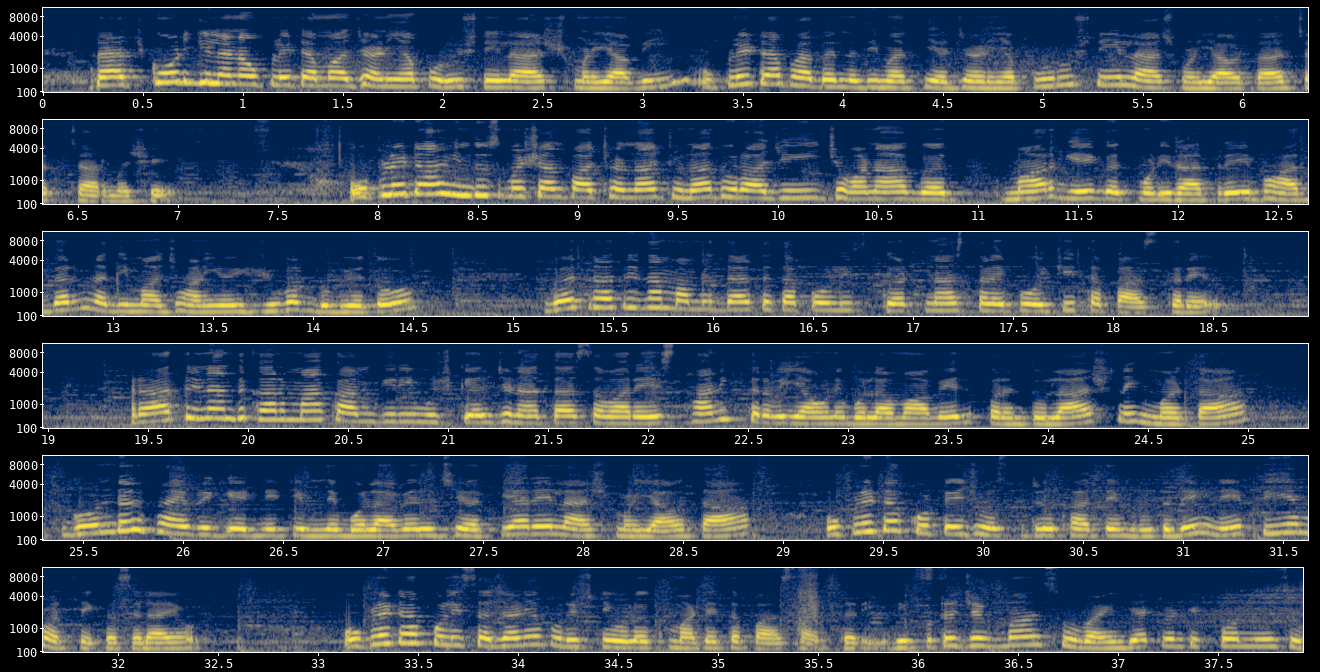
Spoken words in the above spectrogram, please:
રાજકોટ જિલ્લાના ઉપલેટામાં અજાણ્યા પુરુષની લાશ મળી આવી. ઉપલેટા ભાદર નદીમાંથી અજાણ્યા પુરુષની લાશ મળી આવતા ચકચાર મચી. ઉપલેટા હિન્દુ સ્મશાન પાછળના જૂના ધોરાજી જવાના ગત માર્ગે ગત મોડી રાત્રે ભાદર નદીમાં જાણ્યો યુવક ડૂબ્યો હતો. ગત રાત્રિના મામલતદાર તથા પોલીસ ઘટના સ્થળે પહોંચી તપાસ કરેલ. રાત્રિના અંધકારમાં કામગીરી મુશ્કેલ જણાતા સવારે સ્થાનિક તરવૈયાઓને બોલાવવામાં આવેલ, પરંતુ લાશ નહીં મળતા ગોંડલ ફાયર બ્રિગેડની ટીમને બોલાવેલ, જે અત્યારે લાશ મળી આવતા ઉપલેટા કોટેજ હોસ્પિટલ ખાતે મૃતદેહને પીએમ અર્થે ખસેડાયો. ઉપલેટા પોલીસ અજાણ્યા પુરુષની ઓળખ માટે તપાસ હાથ ધરી. રિપોર્ટર જગબાન સુવા ઇન્ડિયા ટ્વેન્ટી ફોર ન્યૂઝ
